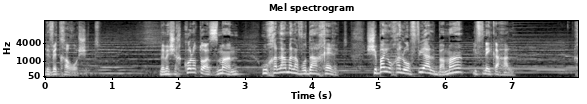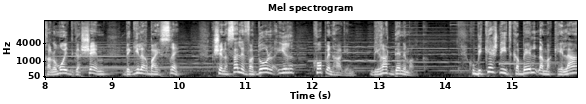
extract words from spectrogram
בבית חרושת. במשך כל אותו הזמן הוא חלם על עבודה אחרת, שבה יוכל להופיע על במה לפני קהל. חלומו התגשם בגיל 14, כשנסע לבדו לעיר קופנהגן, בירת דנמרק. הוא ביקש להתקבל למקהלה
